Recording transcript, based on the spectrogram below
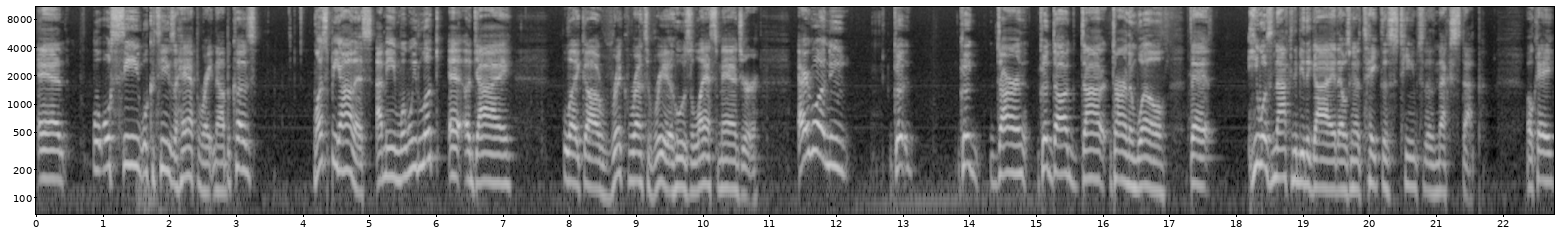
and we'll, we'll see what continues to happen right now because let's be honest. I mean, when we look at a guy like uh, Rick Renteria, who was the last manager, everyone knew good, good darn, good dog darn, and well that he was not going to be the guy that was going to take this team to the next step. Okay.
